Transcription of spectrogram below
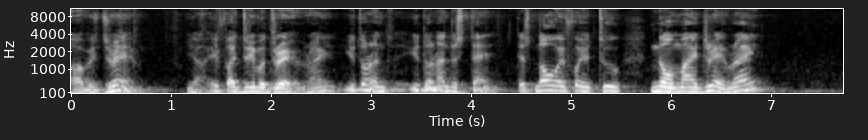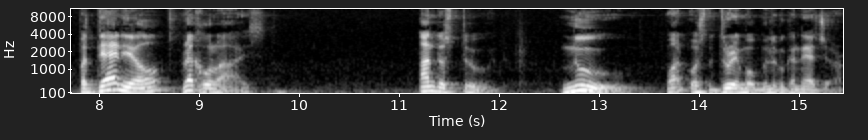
of his dream. Yeah, if I dream a dream, right? You don't you don't understand. There's no way for you to know my dream, right? But Daniel recognized understood, knew what was the dream of Nebuchadnezzar.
